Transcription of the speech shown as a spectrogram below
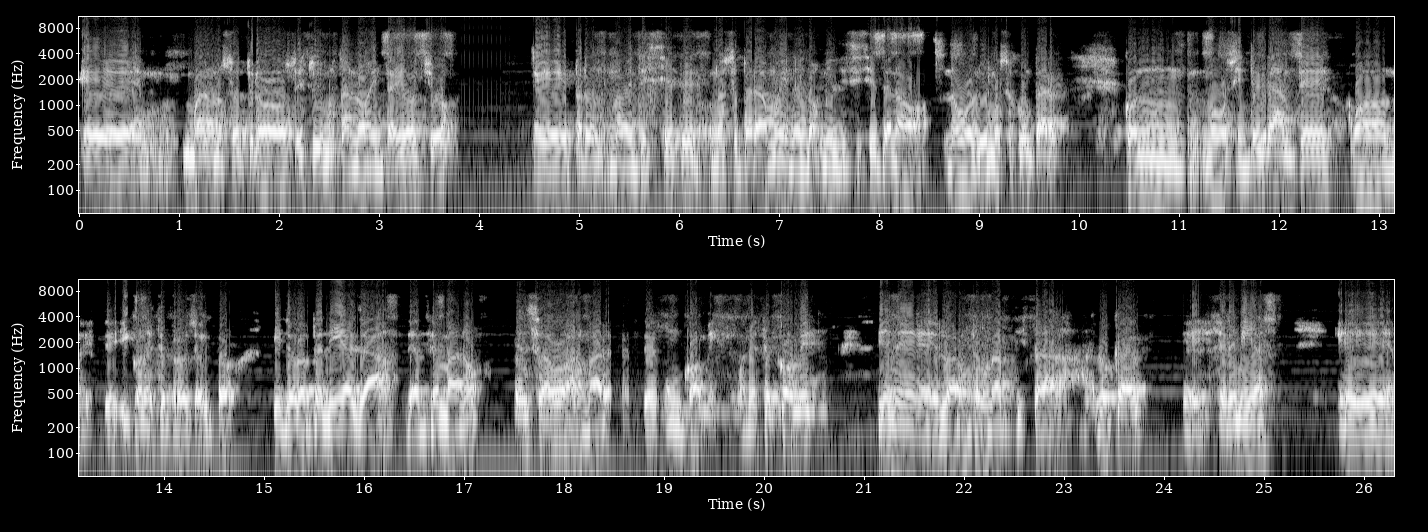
Eh, bueno, nosotros estuvimos hasta el 98, eh, perdón, 97 nos separamos y en el 2017 no, no volvimos a juntar con nuevos integrantes este, y con este proyecto que yo lo tenía ya de antemano pensado armar un cómic. Bueno, este cómic tiene, lo armó por un artista local, eh, Jeremías, eh,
